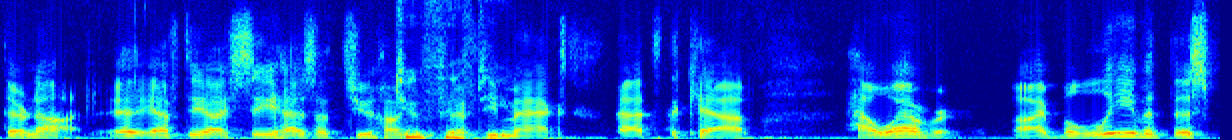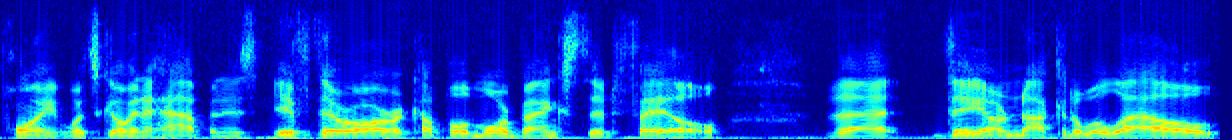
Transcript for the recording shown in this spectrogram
they're not. Uh, FDIC has a 250 max. That's the cap. However, I believe at this point, what's going to happen is if there are a couple more banks that fail, that they are not going to allow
